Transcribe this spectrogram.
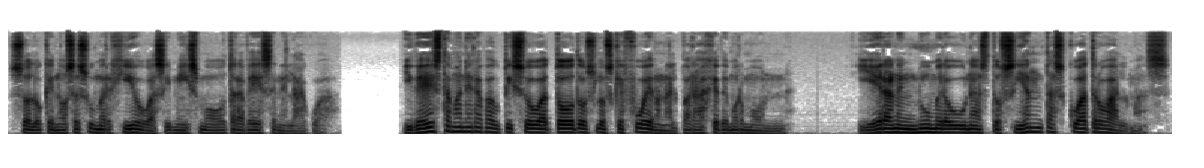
solo que no se sumergió a sí mismo otra vez en el agua. Y de esta manera bautizó a todos los que fueron al paraje de Mormón, y eran en número unas doscientas cuatro almas,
